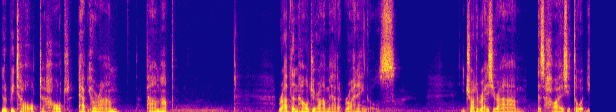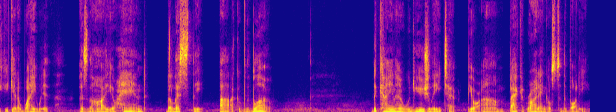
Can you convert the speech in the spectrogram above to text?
You would be told to hold out your arm, palm up. Rather than hold your arm out at right angles, you try to raise your arm as high as you thought you could get away with. As the higher your hand, the less the arc of the blow. The caner would usually tap your arm back at right angles to the body.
